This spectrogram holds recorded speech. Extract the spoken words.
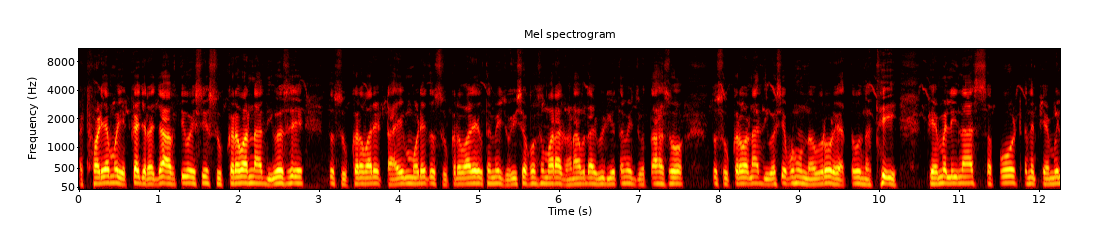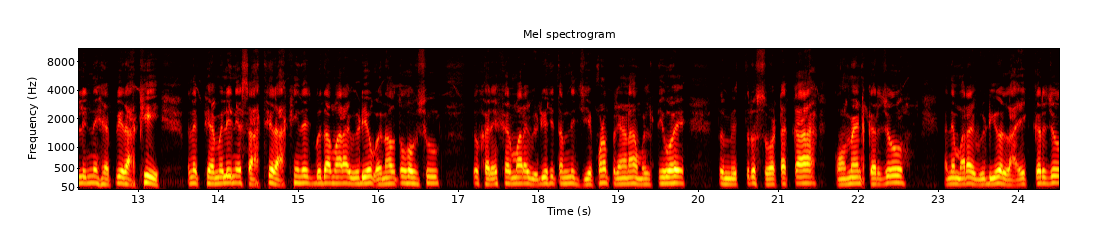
અઠવાડિયામાં એક જ રજા આવતી હોય છે, શુક્રવારના દિવસે. તો શુક્રવારે ટાઈમ મળે તો શુક્રવારે તમે જોઈ શકો છો મારા ઘણા બધા વીડિયો તમે જોતા હશો. તો શુક્રવારના દિવસે પણ હું નવરો રહેતો નથી. ફેમિલીના સપોર્ટ અને ફેમિલીને હેપી રાખી અને ફેમિલીને સાથે રાખીને જ બધા મારા વીડિયો બનાવતો હોઉં છું. તો ખરેખર મારા વિડીયોથી તમને જે પણ પ્રેરણા મળતી હોય, તો મિત્રો સો ટકા કોમેન્ટ કરજો અને મારા વીડિયો લાઈક કરજો.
